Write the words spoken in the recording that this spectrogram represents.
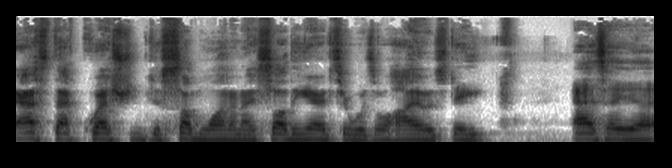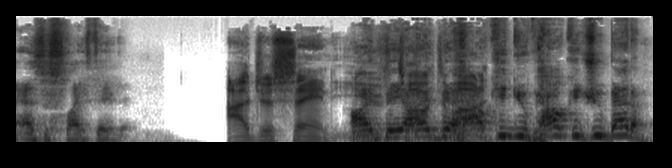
asked that question to someone, and I saw the answer was Ohio State as a uh, as a slight favorite. I'm just saying. I'd be, I'd be, how could you how could you bet them?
